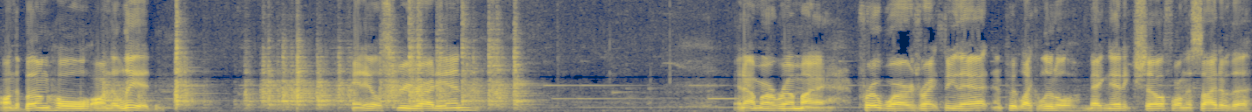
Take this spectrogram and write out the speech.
on the bung hole on the lid. And it'll screw right in. And I'm going to run my probe wires right through that and put like a little magnetic shelf on the side of the,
